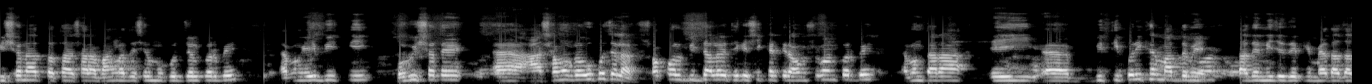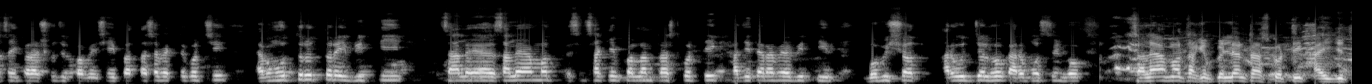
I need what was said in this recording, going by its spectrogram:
বিশ্বনাথ তথা সারা বাংলাদেশের মুখ উজ্জ্বল করবে। এবং এই বৃত্তি ভবিষ্যতে সমগ্র উপজেলার সকল বিদ্যালয় থেকে শিক্ষার্থীরা অংশগ্রহণ করবে এবং তারা এই বৃত্তি পরীক্ষার মাধ্যমে তাদের নিজেদেরকে মেধা যাচাই করার সুযোগ পাবে, সেই প্রত্যাশা ব্যক্ত করছি এবং উত্তরোত্তর এই বৃত্তি সালে আহমদ সাকিব কল্যাণ ট্রাস্ট কর্তৃক হাজি তেরামিয়া বৃত্তির ভবিষ্যৎ আরও উজ্জ্বল হোক আরও মসৃণ হোক। সালে আহমদ সাকিব কল্যাণ ট্রাস্ট কর্তৃক আয়োজিত,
